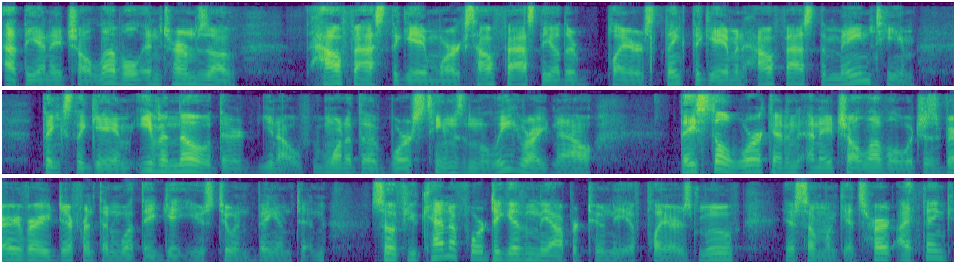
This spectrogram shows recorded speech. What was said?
at the NHL level in terms of how fast the game works, how fast the other players think the game, and how fast the main team thinks the game, even though they're, you know, one of the worst teams in the league right now, they still work at an NHL level, which is very, very different than what they get used to in Binghamton. So if you can afford to give them the opportunity, if players move, if someone gets hurt, I think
